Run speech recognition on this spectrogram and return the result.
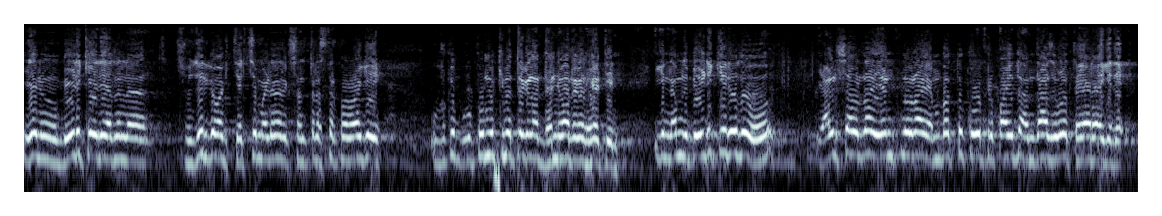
ಏನು ಬೇಡಿಕೆ ಇದೆ ಅದನ್ನ ಸುದೀರ್ಘವಾಗಿ ಚರ್ಚೆ ಮಾಡಿದ ಸಂತ್ರಸ್ತರ ಪರವಾಗಿ ಉಪ- ಉಪಮುಖ್ಯಮಂತ್ರಿಗಳ ಧನ್ಯವಾದಗಳು ಹೇಳ್ತೀನಿ. ಈಗ ನಮ್ದು ಬೇಡಿಕೆ ಇರೋದು ಎರಡ್ ಸಾವಿರದ ಎಂಟುನೂರ ಎಂಬತ್ತು ಕೋಟಿ ರೂಪಾಯಿದ ಅಂದಾಜುಗಳು ತಯಾರಾಗಿದೆ.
